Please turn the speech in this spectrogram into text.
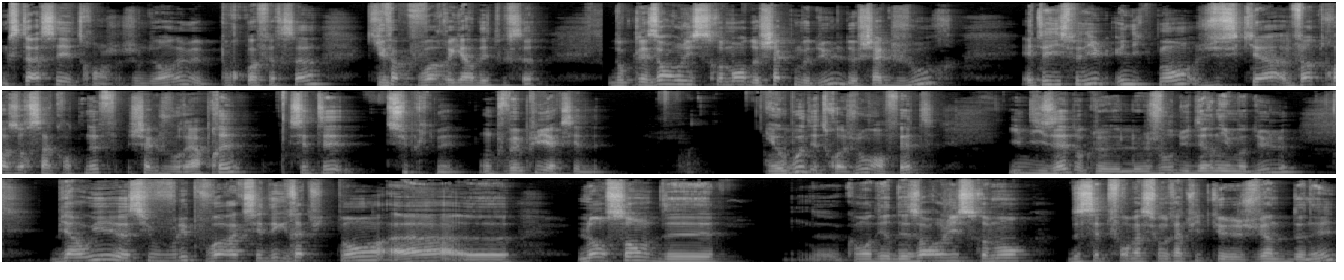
Donc c'était assez étrange. Je me demandais, mais pourquoi faire ça? Qui va pouvoir regarder tout ça? Donc les enregistrements de chaque module, de chaque jour, étaient disponibles uniquement jusqu'à 23h59 chaque jour. Et après, c'était supprimé. On ne pouvait plus y accéder. Et au bout des trois jours, en fait, il disait, donc le, jour du dernier module, bien oui, euh, si vous voulez pouvoir accéder gratuitement à euh, l'ensemble des, euh, comment dire, des enregistrements de cette formation gratuite que je viens de donner,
